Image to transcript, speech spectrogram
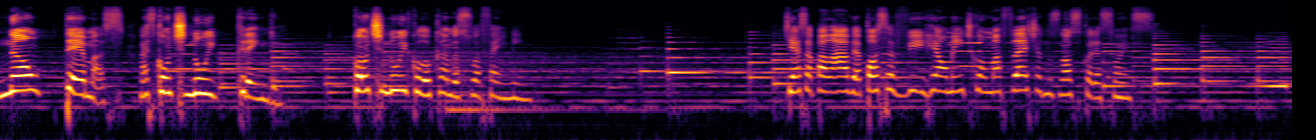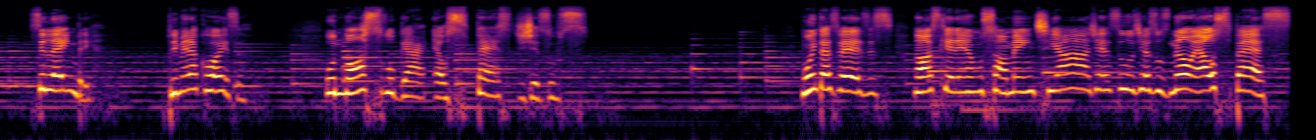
não temas, mas continue crendo, continue colocando a sua fé em mim. Que essa palavra possa vir realmente como uma flecha nos nossos corações. Se lembre, primeira coisa, o nosso lugar é os pés de Jesus. Muitas vezes nós queremos somente, ah, Jesus, Jesus, não, é aos pés.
